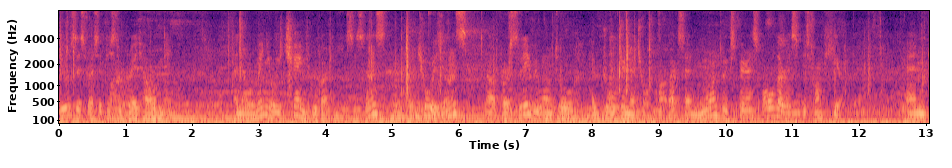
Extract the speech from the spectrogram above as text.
use these recipes to create our menu and our menu will change regarding the seasons for two reasons. Uh, firstly, we want to have Georgian natural products and we want to experience all the recipes from here. And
